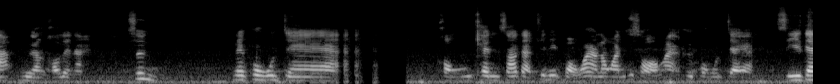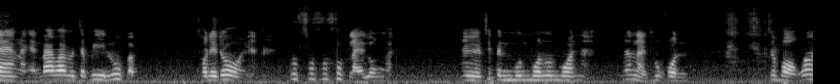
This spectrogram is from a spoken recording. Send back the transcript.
ลักษณ์เมืองเขาเลยนะ ซึ่งในพวงกุญแจ ของเคนซัสอะที่นิกบอกว่ารางวัลที่สองอะคือพวงกุญแจสีแดงอะเห็นป่ะว่ามันจะมีรูปแบบทอร์นาโดเนี่ยฟุบฟุบฟุบฟุบไหลลงอะเออที่เป็นมวลมวลมวลอะนั่นแหละทุกคน จะบอกว่า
